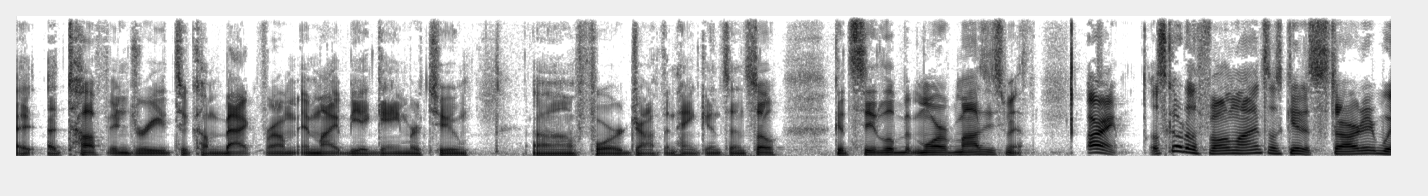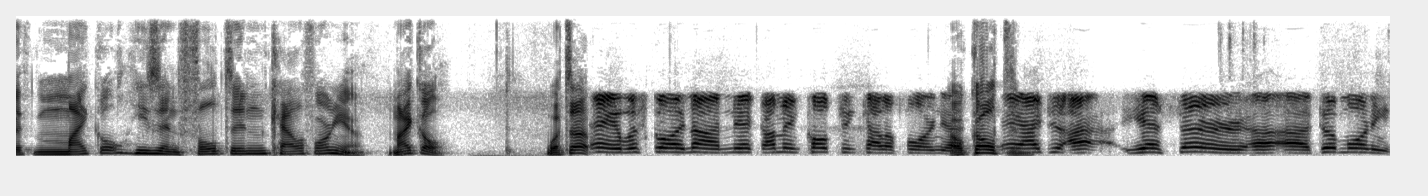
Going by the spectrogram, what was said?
a, a tough injury to come back from. It might be a game or two uh, for Jonathan Hankins, and so good to see a little bit more of Mazi Smith. All right, let's go to the phone lines. Let's get it started with Michael. He's in Fulton, California. Michael, what's up? Hey, what's going on, Nick? I'm in Colton, California. Oh, Colton. Hey, I just, I, yes, sir. Uh, uh, good morning.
